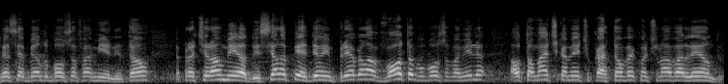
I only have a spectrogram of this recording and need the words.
recebendo o Bolsa Família. Então, é para tirar o medo. E se ela perder o emprego, ela volta para o Bolsa Família, automaticamente o cartão vai continuar valendo.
